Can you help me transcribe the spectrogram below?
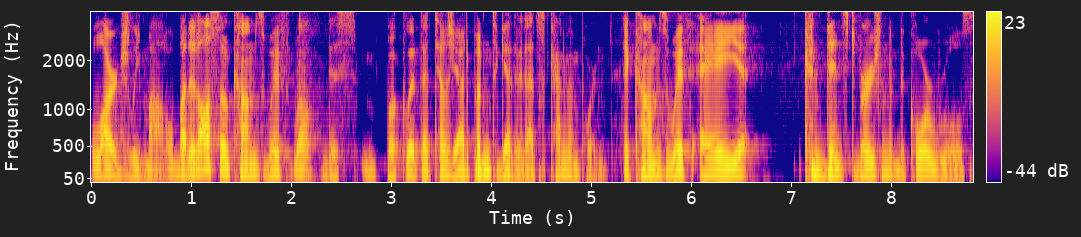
largely model, but it also comes with, well, this booklet that tells you how to put them together. That's kind of important. It comes with a condensed version of the core rules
